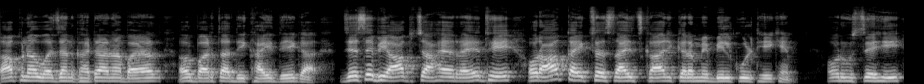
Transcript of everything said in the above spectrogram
अपना वज़न घटाना बढ़ और बढ़ता दिखाई देगा। जैसे भी आप चाह रहे थे और आपका एक्सरसाइज कार्यक्रम में बिल्कुल ठीक है। और उससे ही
